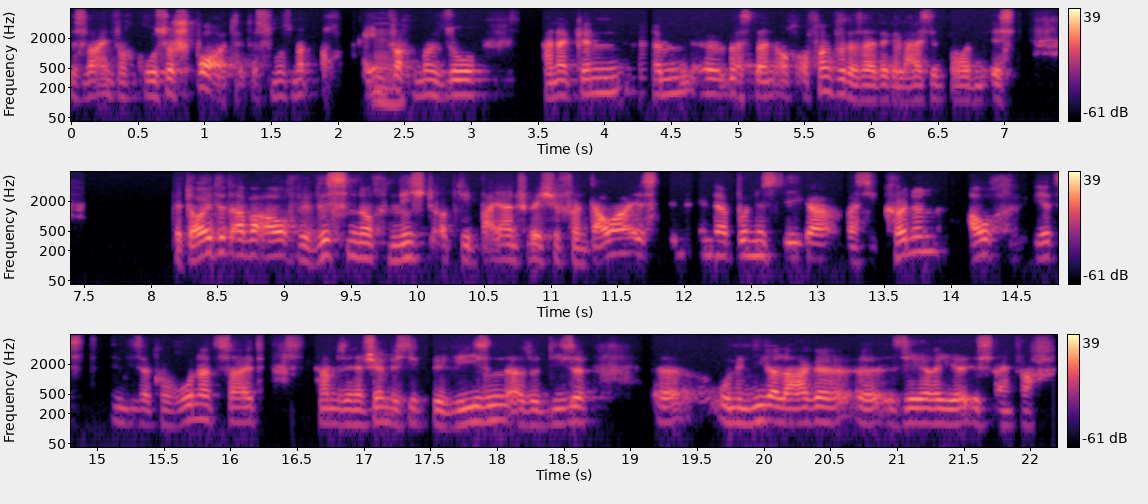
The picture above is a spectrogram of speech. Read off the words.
das war einfach großer Sport. Das muss man auch einfach mhm. mal so anerkennen, ähm, äh, was dann auch auf Frankfurter Seite geleistet worden ist. Bedeutet aber auch, wir wissen noch nicht, ob die Bayern-Schwäche von Dauer ist in, in, der Bundesliga, was sie können. Auch jetzt in dieser Corona-Zeit haben sie in der Champions League bewiesen. Also diese äh, ohne Niederlage-Serie äh, ist einfach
